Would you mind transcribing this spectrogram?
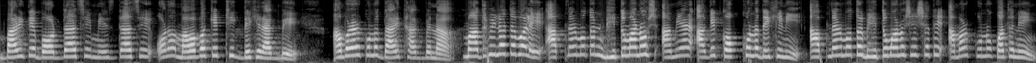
বাড়িতে বর্দা আছে, মেজদা আছে, ওরা মা বাবাকে ঠিক দেখে রাখবে। আমার আর কোনো দায় থাকবে না। মাধবীলতা বলে, আপনার মতন ভীতু মানুষ আমি আর আগে কখনো দেখিনি। আপনার মতো ভীতু মানুষের সাথে আমার কোনো কথা নেই।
